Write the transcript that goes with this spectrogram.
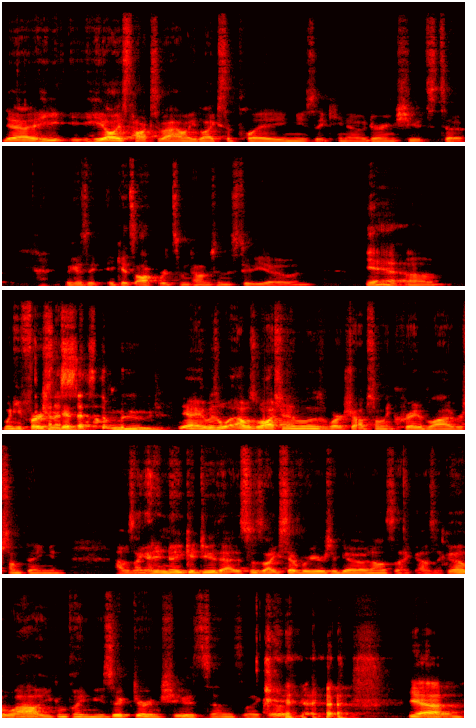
Yeah, he he always talks about how he likes to play music, you know, during shoots to because it, it gets awkward sometimes in the studio. And yeah. um, when he first kind of sets that, the mood. yeah, it was. I was watching one of his workshops on like Creative Live or something, and I was like, I didn't know you could do that. This was like several years ago, and I was like, I was like, oh wow, you can play music during shoots. And I was like, oh, yeah, um,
